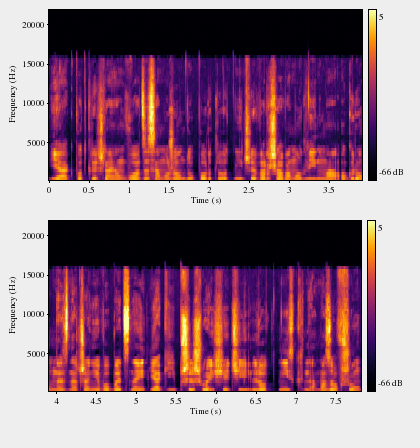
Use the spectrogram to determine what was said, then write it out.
Jak podkreślają władze samorządu, port lotniczy Warszawa-Modlin ma ogromne znaczenie w obecnej, jak i przyszłej sieci lotnisk na Mazowszu.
